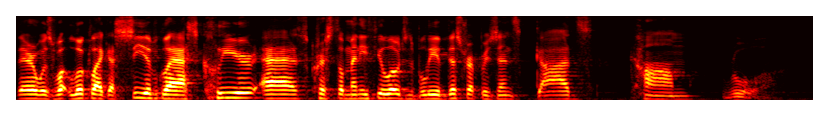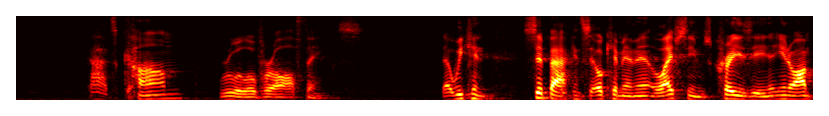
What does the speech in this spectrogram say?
there was what looked like a sea of glass, clear as crystal. Many theologians believe this represents God's calm rule. God's calm rule over all things. That we can sit back and say, okay, man, man, life seems crazy. You know, I'm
